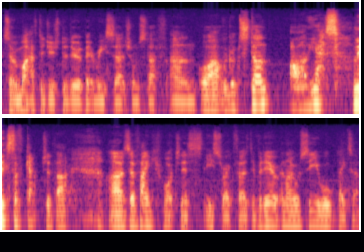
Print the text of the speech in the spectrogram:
so we might have to just to do a bit of research on stuff. And oh, that was a good stunt. Oh yes, at least I've captured that. Uh, so thank you for watching this Easter Egg Thursday video and I will see you all later.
